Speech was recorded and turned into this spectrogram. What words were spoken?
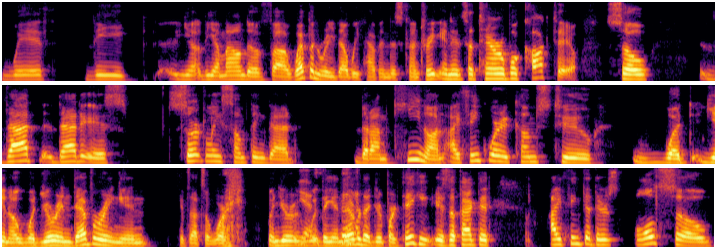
with the you know the amount of uh, weaponry that we have in this country, and it's a terrible cocktail. So that that is certainly something that that I'm keen on. I think where it comes to what you know what you're endeavoring in, if that's a word, when you're yes. the endeavor that you're partaking is the fact that I think that there's also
